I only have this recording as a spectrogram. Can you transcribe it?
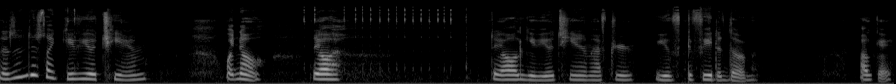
Doesn't this, like, give you a TM? Wait, no. They all they all give you a TM after you've defeated them. Okay.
